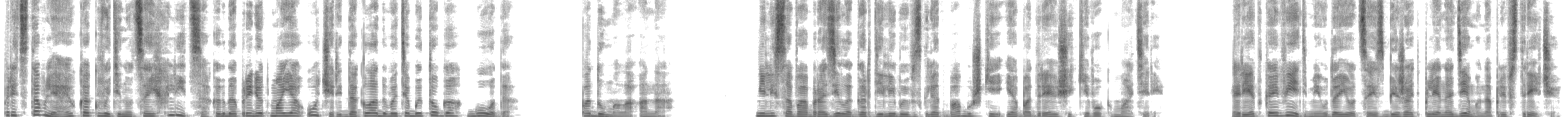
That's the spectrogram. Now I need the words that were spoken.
Представляю, как вытянутся их лица, когда придет моя очередь докладывать об итогах года, подумала она. Мелиса вообразила горделивый взгляд бабушки и ободряющий кивок матери. Редкой ведьме удается избежать плена демона при встрече.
